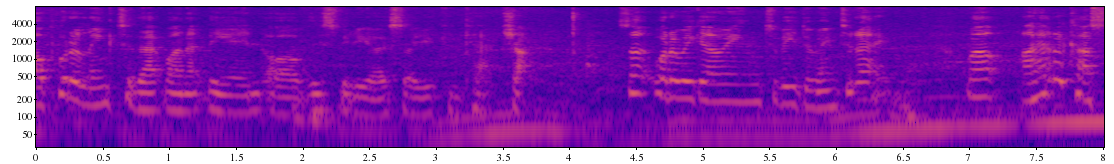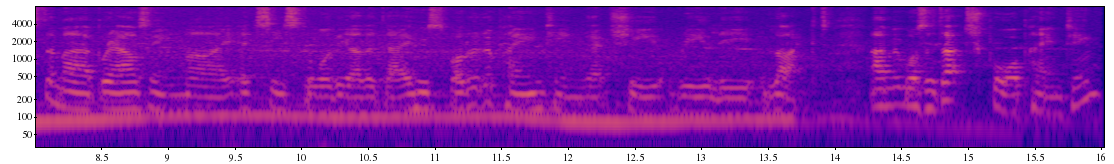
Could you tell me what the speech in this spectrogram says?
I'll put a link to that one at the end of this video so you can catch up. So what are we going to be doing today? Well, I had a customer browsing my Etsy store the other day who spotted a painting that she really liked. Um, it was a Dutch pour painting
